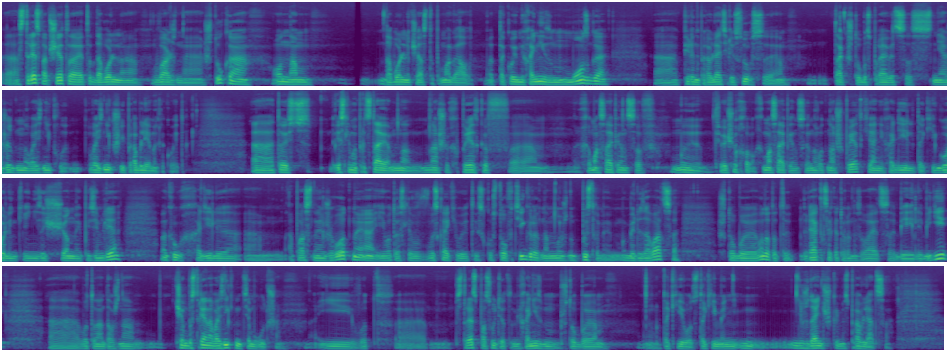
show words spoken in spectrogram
Э, стресс вообще-то это довольно важная штука, он нам довольно часто помогал. Это такой механизм мозга перенаправлять ресурсы так, чтобы справиться с неожиданно возниклой, возникшей проблемой какой-то. То есть если мы представим наших предков э, homo мы все еще homo sapiens, но вот наши предки, они ходили такие голенькие, незащищенные по земле, вокруг ходили э, опасные животные, и вот если выскакивает из кустов тигр, нам нужно быстро мобилизоваться, чтобы ну, вот эта реакция, которая называется «бей или беги», э, вот она должна, чем быстрее она возникнет, тем лучше. И вот э, стресс, по сути, это механизм, чтобы такие вот с такими нежданчиками справляться.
